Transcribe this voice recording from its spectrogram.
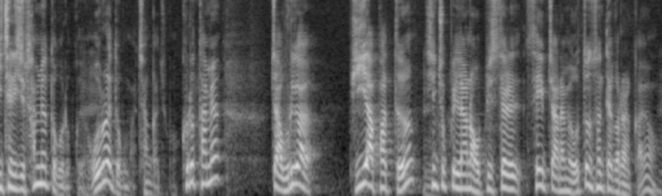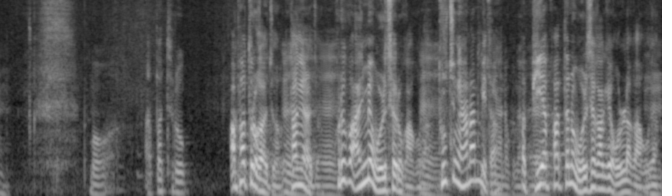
2023년도 그렇고요. 올해도 마찬가지고. 그렇다면 자 우리가 비 아파트 신축 빌라나 오피스텔 세입자 라면 어떤 선택을 할까요? 뭐 아파트로 아파트로 가죠. 네, 당연하죠. 네. 그리고 아니면 월세로 가거나 네. 둘 중에 하나입니다. 둘 중에 하나구나. 그러니까 비아파트는 월세 가격이 올라가고요. 음.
